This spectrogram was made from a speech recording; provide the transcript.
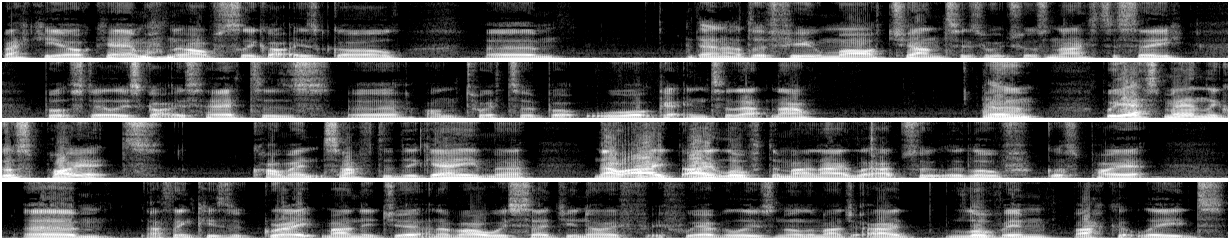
Becchio came on and obviously got his goal. Um, then had a few more chances, which was nice to see. But still, he's got his haters uh, on Twitter, but we won't get into that now. Um, but yes, mainly Gus Poyet comments after the game. Uh, now, I, I love the man. I absolutely love Gus Poyet. Um, I think he's a great manager, and I've always said, you know, if, if we ever lose another match, I'd love him back at Leeds.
